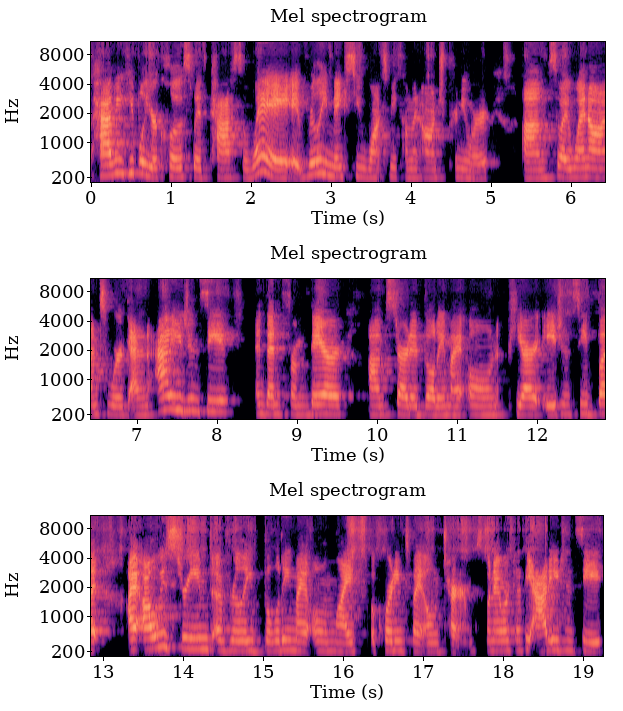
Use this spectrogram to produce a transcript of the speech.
having people you're close with pass away, it really makes you want to become an entrepreneur. Um, so, I went on to work at an ad agency, and then from there, um, started building my own PR agency. But I always dreamed of really building my own life according to my own terms. When I worked at the ad agency,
